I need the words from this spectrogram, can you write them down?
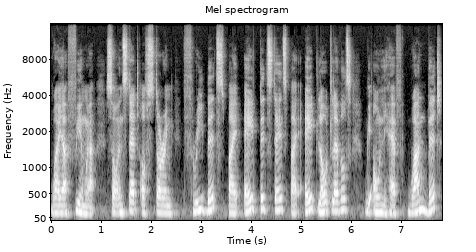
via firmware. So instead of storing 3 bits by 8 bit states by 8 load levels, we only have 1 bit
